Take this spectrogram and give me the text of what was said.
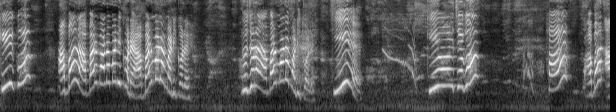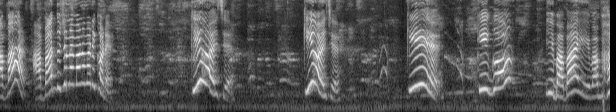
কি গো? আবার আবার মারামারি করে, আবার মারামারি করে। দুজনে আবার মারামারি করে। কি? কি হয়েছে গো? হয়েছে কি হয়েছে কি কি গো এ বাবা এ বাবা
